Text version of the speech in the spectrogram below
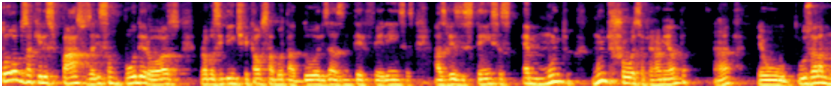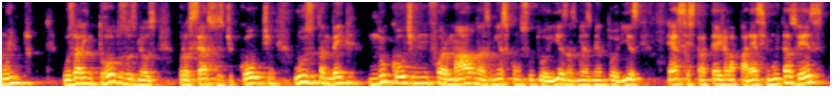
Todos aqueles passos ali são poderosos para você identificar os sabotadores, as interferências, as resistências. É muito, muito show essa ferramenta. Né? Eu uso ela muito, uso ela em todos os meus processos de coaching, uso também no coaching informal, nas minhas consultorias, nas minhas mentorias. Essa estratégia ela aparece muitas vezes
